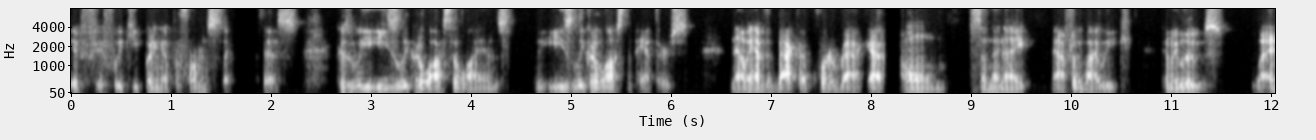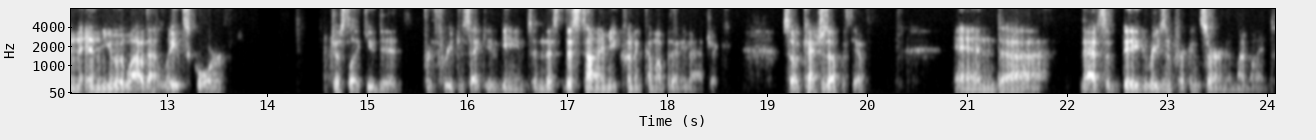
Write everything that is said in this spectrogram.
if if we keep putting up performances like this, because we easily could have lost the Lions, we easily could have lost the Panthers. Now we have the backup quarterback at home Sunday night after the bye week, and we lose and and you allow that late score, just like you did for three consecutive games. And this this time you couldn't come up with any magic, so it catches up with you, and uh, that's a big reason for concern in my mind.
